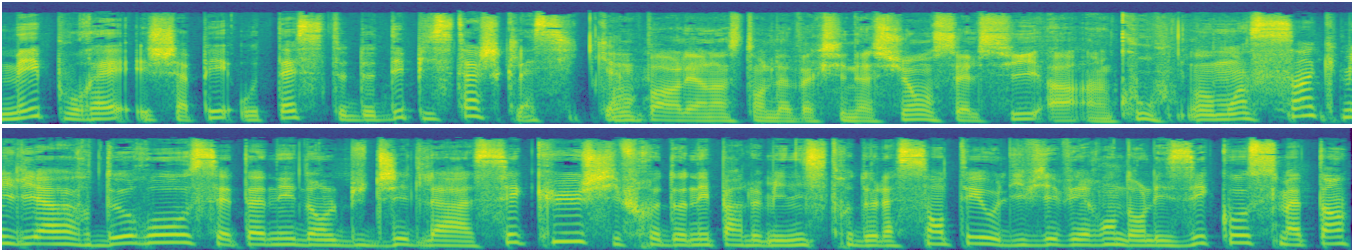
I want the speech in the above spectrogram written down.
mais pourrait échapper au test de dépistage classique. On parlait à l'instant de la vaccination, celle-ci a un coût. Au moins 5 milliards d'euros cette année dans le budget de la Sécu, chiffre donné par le ministre de la Santé Olivier Véran dans les échos ce matin.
